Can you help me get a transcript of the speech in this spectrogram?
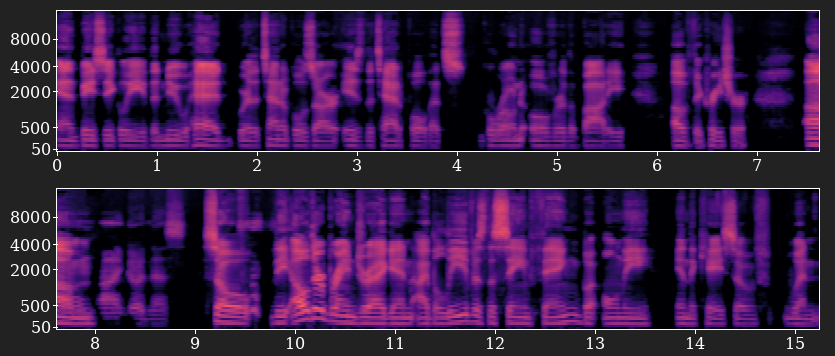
and basically the new head where the tentacles are is the tadpole that's grown over the body of the creature um oh my goodness. so the elder brain dragon i believe is the same thing but only in the case of when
